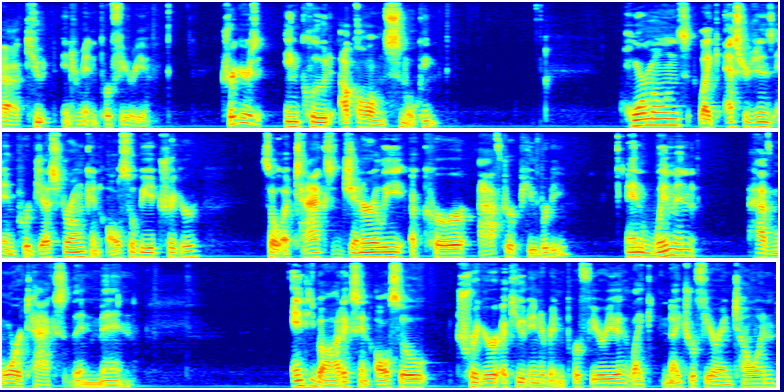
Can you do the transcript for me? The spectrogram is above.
uh, acute intermittent porphyria? Triggers include alcohol and smoking. Hormones like estrogens and progesterone can also be a trigger. So, attacks generally occur after puberty, and women have more attacks than men. Antibiotics can also trigger acute intermittent porphyria, like nitrofurantoin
